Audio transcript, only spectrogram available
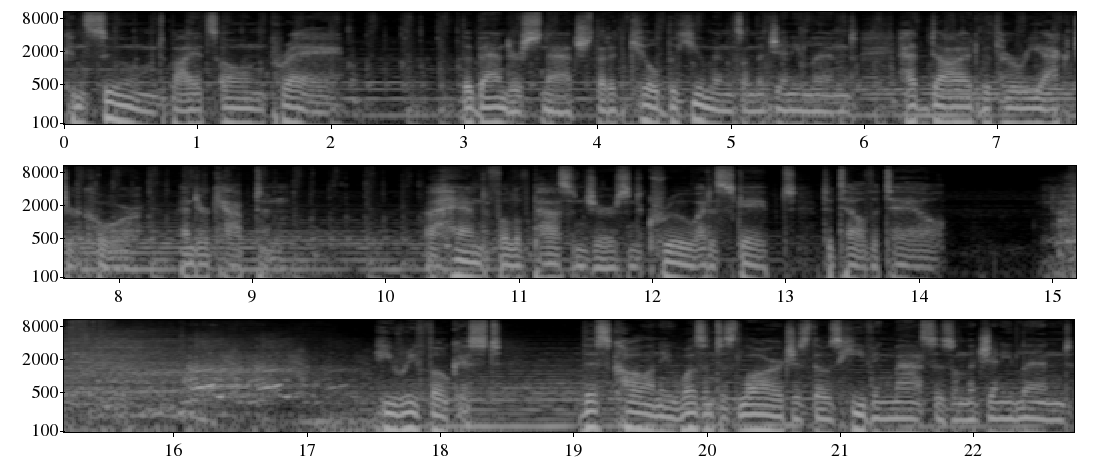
consumed by its own prey. The Bandersnatch that had killed the humans on the Jenny Lind had died with her reactor core and her captain. A handful of passengers and crew had escaped to tell the tale. He refocused. This colony wasn't as large as those heaving masses on the Jenny Lind,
